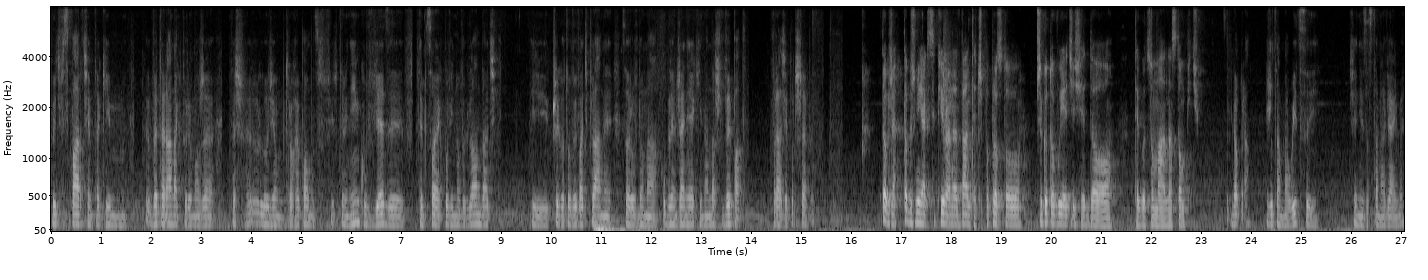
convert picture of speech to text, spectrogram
być wsparciem takim weterana, który może też ludziom trochę pomóc w treningu, w wiedzy, w tym co, jak powinno wyglądać i przygotowywać plany zarówno na oblężenie, jak i na nasz wypad w razie potrzeby. Dobrze, to brzmi jak Secure and Advantage. Po prostu przygotowujecie się do tego, co ma nastąpić. Dobra, rzucam na witsy i się nie zastanawiajmy.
